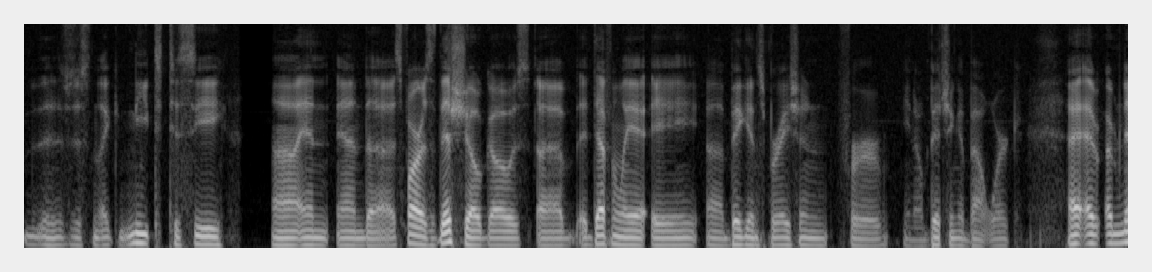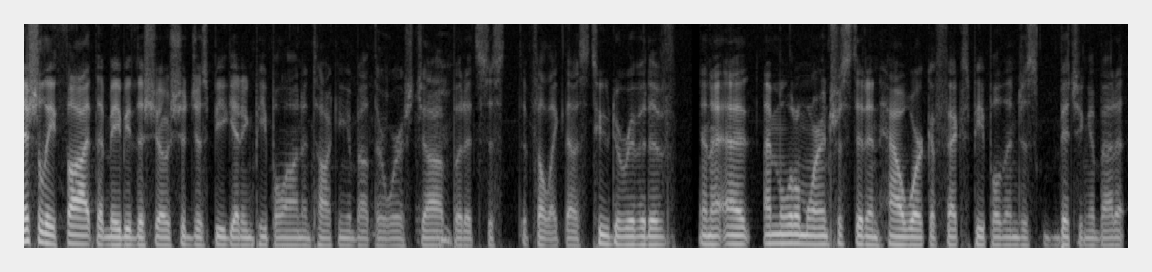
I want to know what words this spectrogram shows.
it's just like neat to see uh, and and uh, as far as this show goes, uh, it definitely a, a big inspiration for you know bitching about work. I, I initially thought that maybe the show should just be getting people on and talking about their worst job, but it's just it felt like that was too derivative, and I, I I'm a little more interested in how work affects people than just bitching about it.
